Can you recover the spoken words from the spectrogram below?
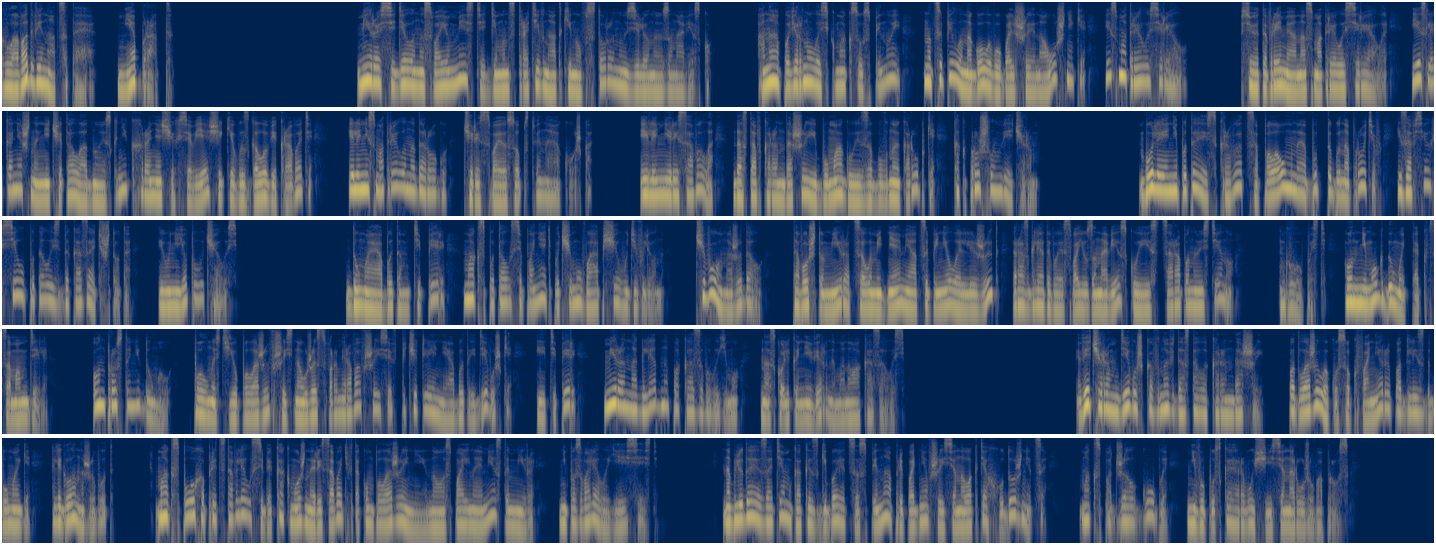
Глава 12. Не брат. Мира сидела на своем месте, демонстративно откинув в сторону зеленую занавеску. Она повернулась к Максу спиной, нацепила на голову большие наушники и смотрела сериал. Все это время она смотрела сериалы, если, конечно, не читала одну из книг, хранящихся в ящике в изголовье кровати, или не смотрела на дорогу через свое собственное окошко. Или не рисовала, достав карандаши и бумагу из обувной коробки, как прошлым вечером. Более не пытаясь скрываться, полоумная, будто бы напротив, изо всех сил пыталась доказать что-то, и у нее получалось. Думая об этом теперь, Макс пытался понять, почему вообще удивлен. Чего он ожидал? Того, что Мира целыми днями оцепенела лежит, разглядывая свою занавеску и исцарапанную стену? Глупость. Он не мог думать так в самом деле. Он просто не думал, полностью положившись на уже сформировавшееся впечатление об этой девушке, и теперь Мира наглядно показывала ему, насколько неверным оно оказалось. Вечером девушка вновь достала карандаши, подложила кусок фанеры под лист бумаги, легла на живот. Макс плохо представлял себе, как можно рисовать в таком положении, но спальное место Мира не позволяло ей сесть. Наблюдая за тем, как изгибается спина приподнявшейся на локтях художницы, Макс поджал губы, не выпуская рвущийся наружу вопрос.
